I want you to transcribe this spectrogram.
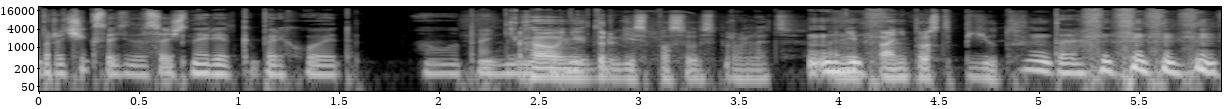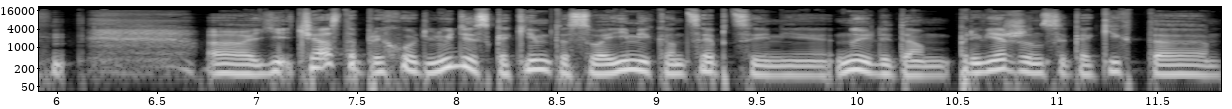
Врачи, кстати, достаточно редко приходят. Вот они... А у них другие способы справляться. Они, они просто пьют. Да. А, часто приходят люди с какими-то своими концепциями, ну или там приверженцы каких-то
